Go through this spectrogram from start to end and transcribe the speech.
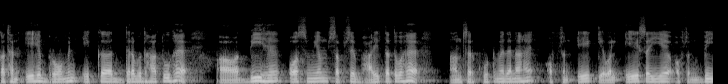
कथन ए है, ब्रोमिन एक द्रव धातु है और बी है ऑस्मियम सबसे भारी तत्व है। आंसर कूट में देना है। ऑप्शन ए केवल ए सही है, ऑप्शन बी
